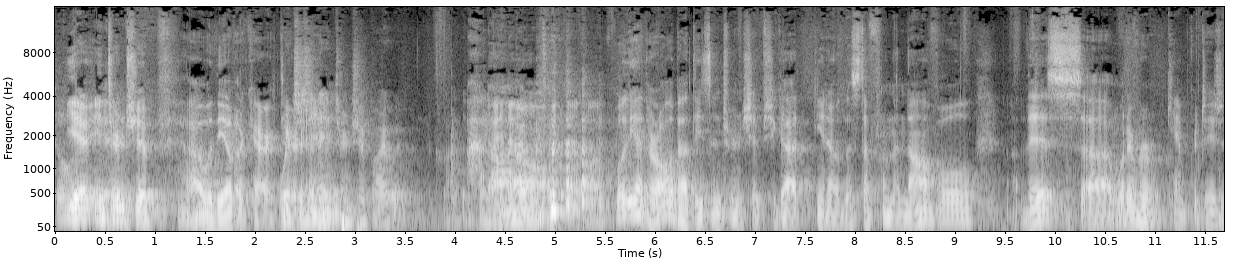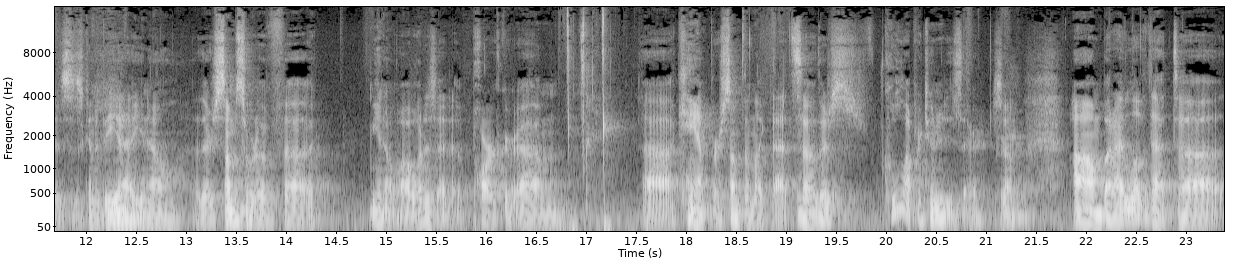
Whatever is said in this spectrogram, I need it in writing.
going? Yeah, internship uh, with the other character, which is an internship I would gladly take. I know. well, yeah, they're all about these internships. You got, you know, the stuff from the novel, this, uh, whatever Camp Cretaceous is going to be at, you know, there's some sort of, uh, you know, uh, what is that, a park or um, uh, camp or something like that. So there's cool opportunities there. So, um, but I love that, uh,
